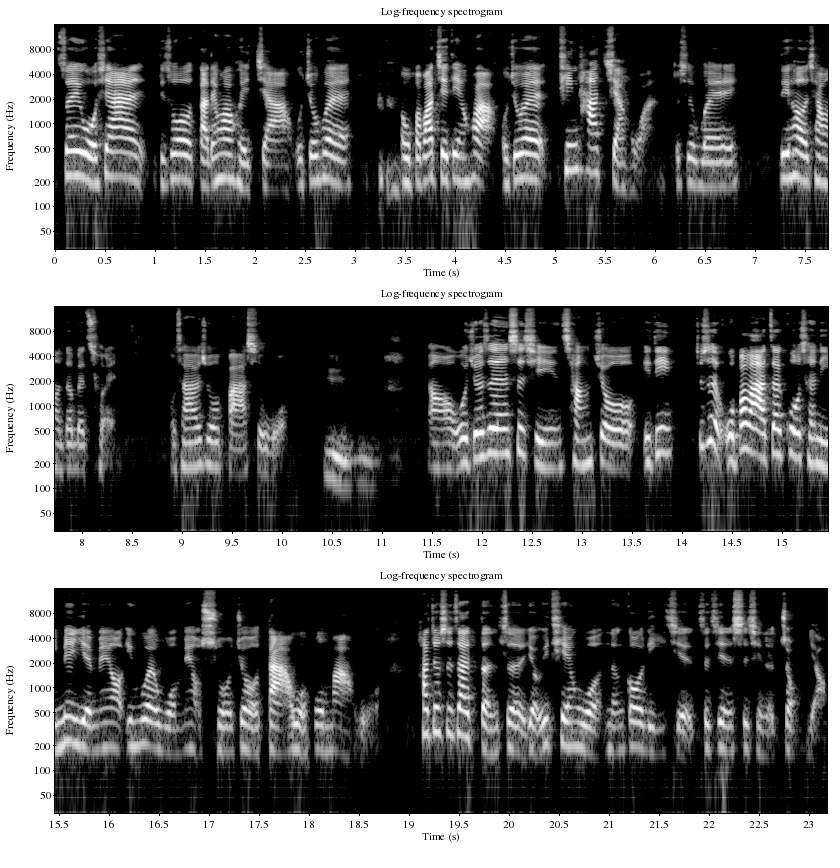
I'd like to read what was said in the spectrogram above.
所以我现在，比如说打电话回家，我就会我爸爸接电话，我就会听他讲完，就是喂，立后敲门都被催，我才会说爸是我。嗯嗯然后我觉得这件事情长久一定就是我爸爸在过程里面也没有因为我没有说就打我或骂我，他就是在等着有一天我能够理解这件事情的重要，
